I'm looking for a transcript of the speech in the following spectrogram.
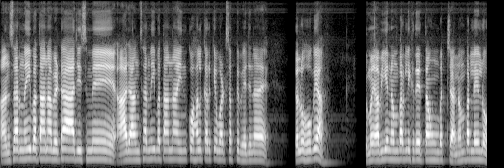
आंसर नहीं बताना बेटा, आज इसमें, आज आंसर नहीं बताना, इनको हल करके व्हाट्सएप पे भेजना है। चलो, हो गया। तो मैं अब ये नंबर लिख देता हूँ, बच्चा, नंबर ले लो।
